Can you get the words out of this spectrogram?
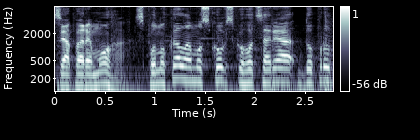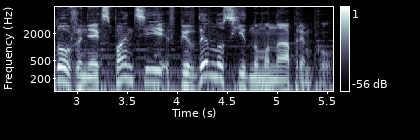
Ця перемога спонукала московського царя до продовження експансії в південно-східному напрямку.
